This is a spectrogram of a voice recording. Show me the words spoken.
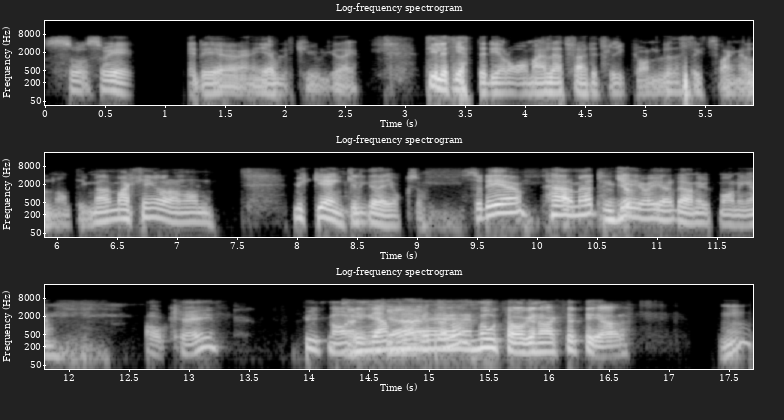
så, så är det en jävligt kul grej. Till ett jättediorama eller ett färdigt flygplan eller stridsvagn eller någonting. Men man kan göra någon mycket enkel grej också. Så det härmed Ja. ger jag er den utmaningen. Okej. Utmaningen Tackar. är mottagen och accepterad. Mm.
